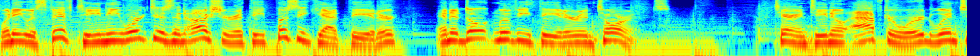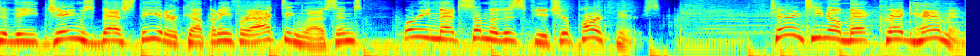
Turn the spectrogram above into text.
When he was 15, he worked as an usher at the Pussycat Theater, an adult movie theater in Torrance. Tarantino afterward went to the James Best Theater Company for acting lessons, where he met some of his future partners. Tarantino met Craig Hamann,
